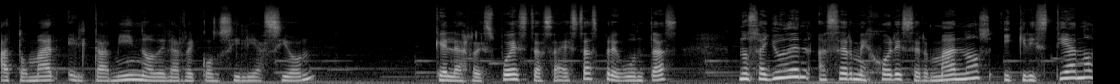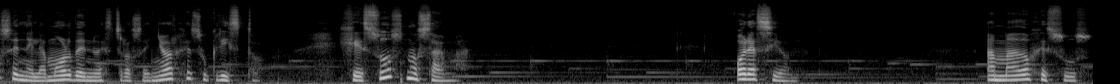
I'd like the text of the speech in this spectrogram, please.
a tomar el camino de la reconciliación? Que las respuestas a estas preguntas nos ayuden a ser mejores hermanos y cristianos en el amor de nuestro Señor Jesucristo. Jesús nos ama. Oración. Amado Jesús,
